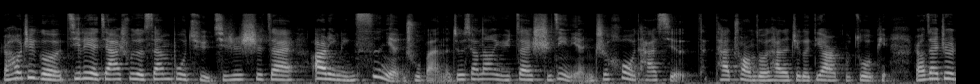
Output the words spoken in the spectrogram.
然后这个《激烈家书》的三部曲其实是在二零零四年出版的，就相当于在十几年之后，他写他创作他的这个第二部作品。然后在这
